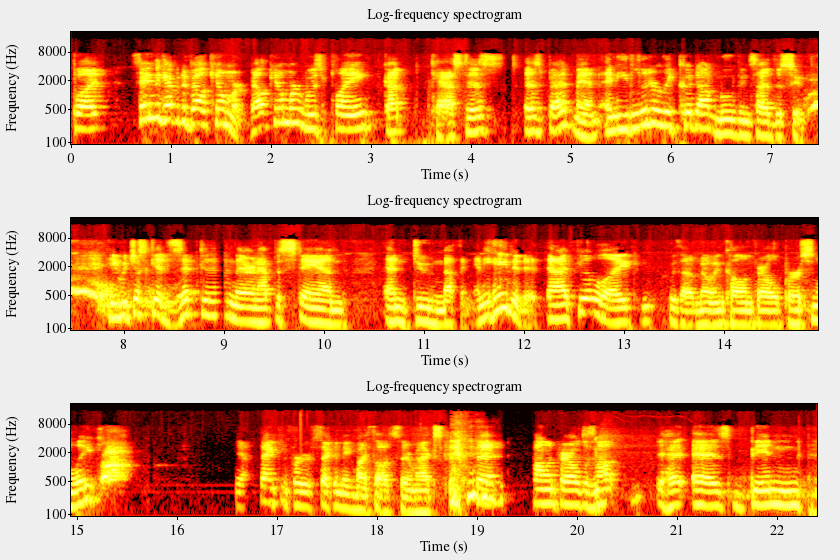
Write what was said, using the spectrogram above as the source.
But same thing happened to Val Kilmer. Val Kilmer was playing, got cast as as Batman, and he literally could not move inside the suit. He would just get zipped in there and have to stand and do nothing, and he hated it. And I feel like, without knowing Colin Farrell personally, yeah, thank you for seconding my thoughts there, Max. That Colin Farrell does not ha, has been.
